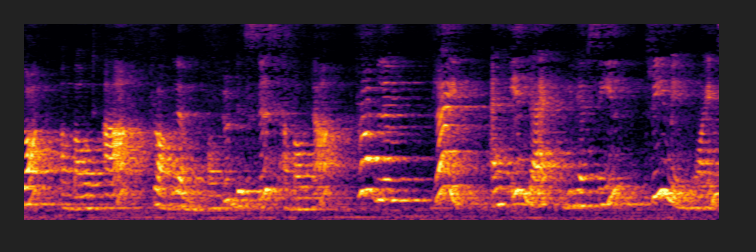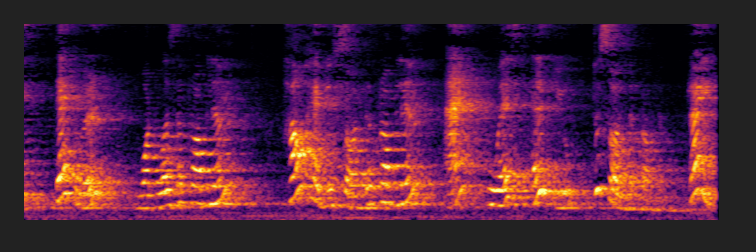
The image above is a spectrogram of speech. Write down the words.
talk about our problem or to discuss about our problem, right? And in that, we have seen three main points that were what was the problem, how have you solved the problem and who has helped you to solve the problem, right?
